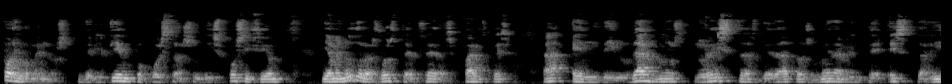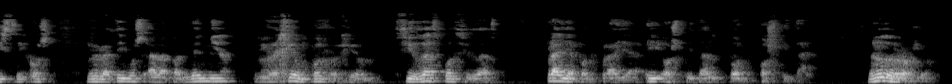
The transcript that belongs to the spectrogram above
por lo menos, del tiempo puesto a su disposición y a menudo las dos terceras partes a endilgarnos listas de datos meramente estadísticos relativos a la pandemia región por región, ciudad por ciudad, playa por playa y hospital por hospital. Menudo rollo.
